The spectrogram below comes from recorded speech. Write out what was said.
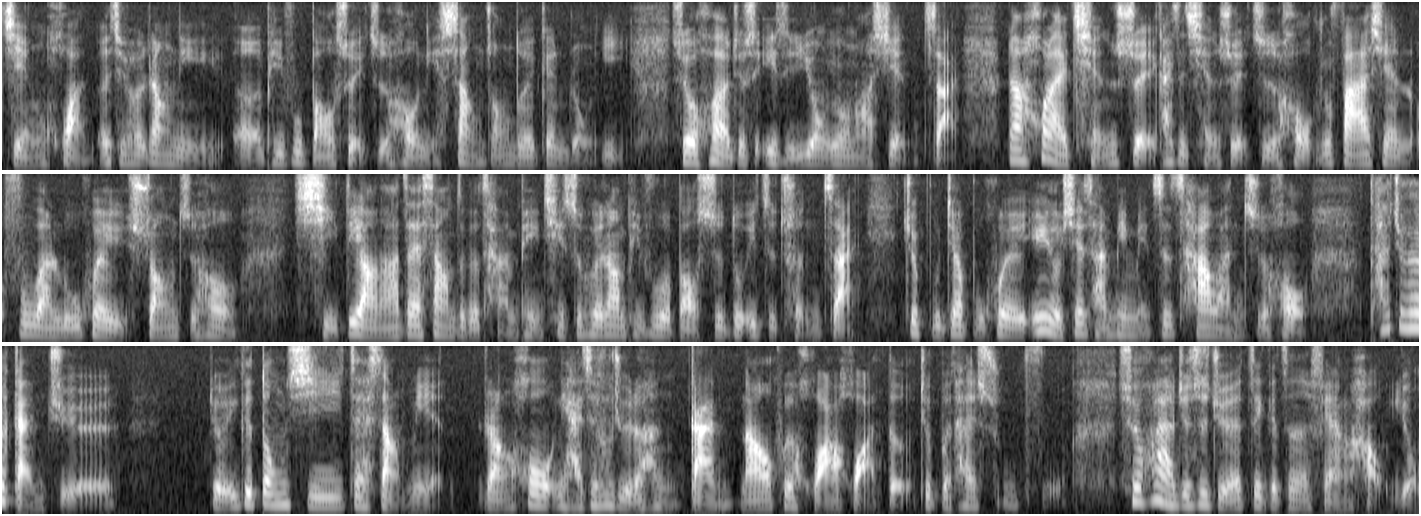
减缓，而且会让你呃皮肤保水之后，你上妆都会更容易。所以我后来就是一直用用到现在。那后来潜水开始潜水之后，就发现敷完芦荟霜之后。洗掉，然后再上这个产品，其实会让皮肤的保湿度一直存在，就比较不会。因为有些产品每次擦完之后，它就会感觉有一个东西在上面，然后你还是会觉得很干，然后会滑滑的，就不太舒服。所以后来就是觉得这个真的非常好用。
